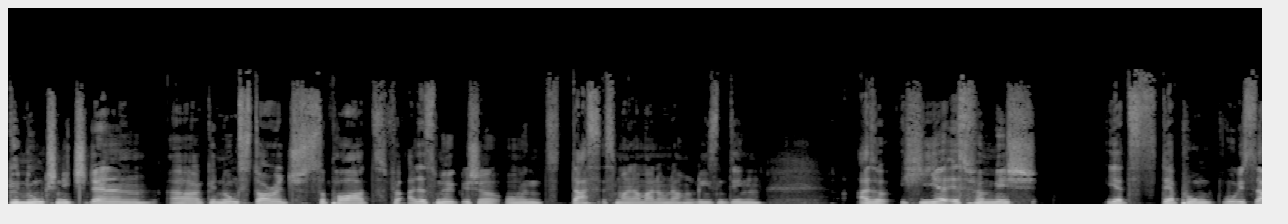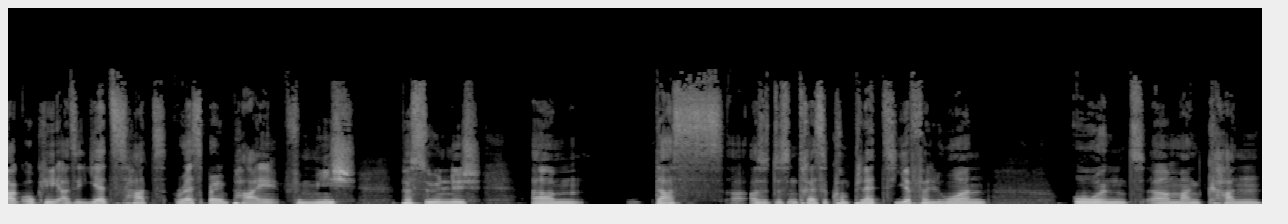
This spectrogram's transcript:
genug Schnittstellen, äh, genug Storage Support für alles Mögliche und das ist meiner Meinung nach ein Riesending. Also hier ist für mich jetzt der Punkt, wo ich sage, okay, also jetzt hat Raspberry Pi für mich persönlich ähm, das, also das Interesse komplett hier verloren. Und äh, man kann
